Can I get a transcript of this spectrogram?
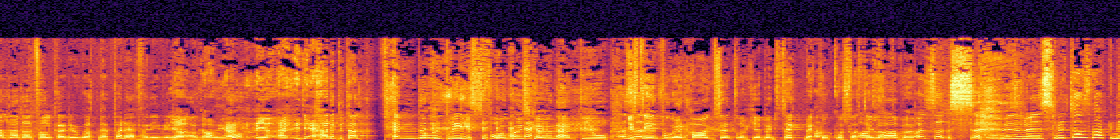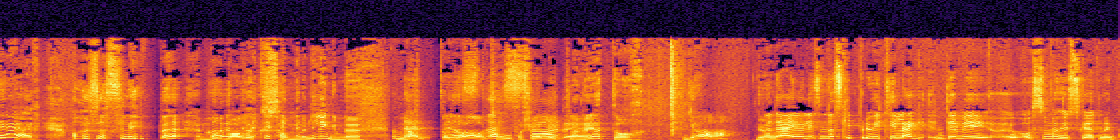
aldri at folk hadde jo gått med på det, for de ville ha god jord. jeg hadde betalt femdobbel pris for å gå i skauen og hente jord, altså, istedenfor å gå i et hagesenter og kjøpe en sekk med kokos fra Stillehavet. Og så, Slutt å snakke ned, og så slippe Jeg må bare sammenligne natt og dag, to forskjellige planeter. Ja. Ja. Men det er jo liksom, da slipper du i tillegg Det vi også må huske at med,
